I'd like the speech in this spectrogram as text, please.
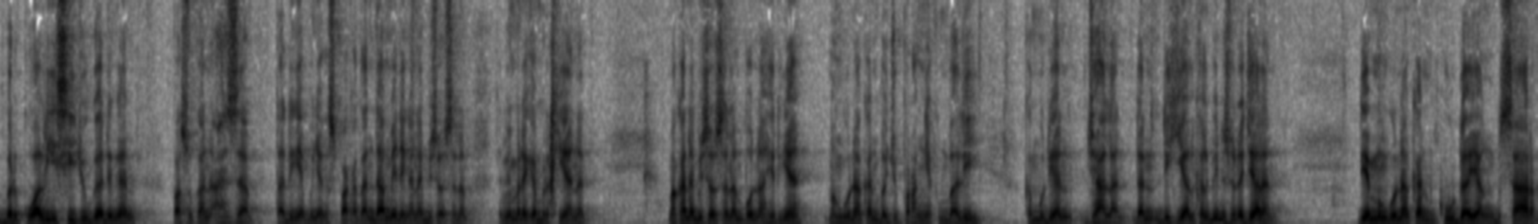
berkoalisi juga dengan pasukan Ahzab. Tadinya punya kesepakatan damai dengan Nabi SAW, tapi mereka berkhianat. Maka Nabi SAW pun akhirnya menggunakan baju perangnya kembali, kemudian jalan. Dan di Hiyal Kalbi ini sudah jalan. Dia menggunakan kuda yang besar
